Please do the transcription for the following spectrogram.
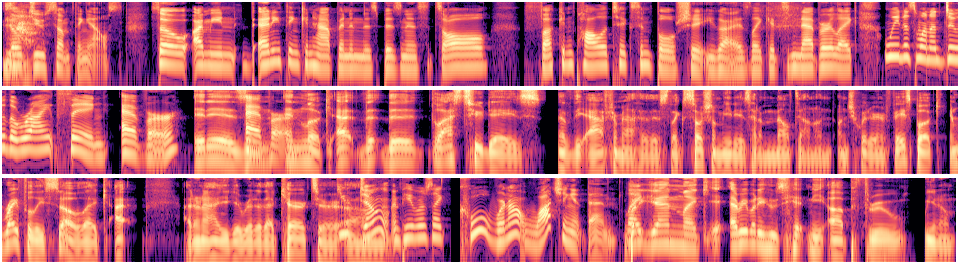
they'll do something else. So, I mean, anything can happen in this business. It's all fucking politics and bullshit, you guys. Like it's never like we just want to do the right thing ever. It is Ever. And look, at the, the last two days of the aftermath of this, like social media has had a meltdown on, on Twitter and Facebook, and rightfully so. Like I, I don't know how you get rid of that character. You um, don't. And people are just like, cool, we're not watching it then. But Like, again, like everybody who's hit me up through, you know,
